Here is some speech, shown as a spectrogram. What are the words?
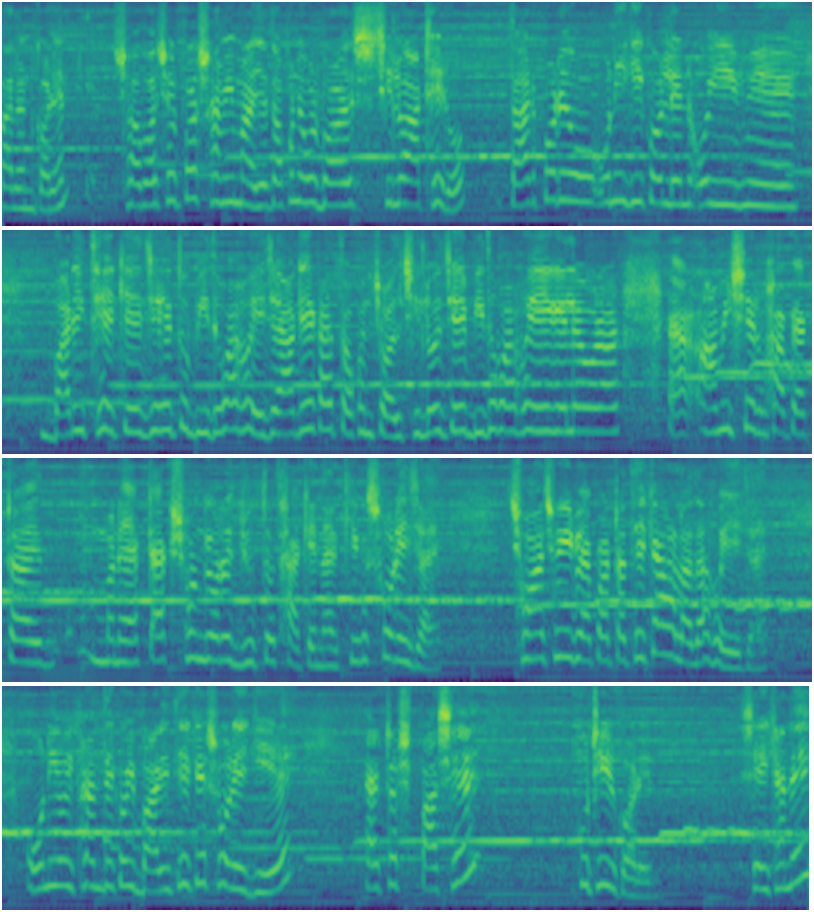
পালন করেন। ছ বছর পর স্বামী মারা যায়। তখন ওর বয়স ছিল আঠেরো। তারপরে উনি কী করলেন? ওই বাড়ি থেকে যেহেতু বিধবা হয়ে যায়, আগেকার তখন চলছিল যে বিধবা হয়ে গেলে ওরা আমিষের ভাব একটা মানে এক, একসঙ্গে ওরা যুক্ত থাকে না, আর কি, সরে যায়। ছোঁয়াছুঁয়ির ব্যাপারটা থেকে আলাদা হয়ে যায়। উনি ওইখান থেকে ওই বাড়ি থেকে সরে গিয়ে একটা পাশে কুঠির করেন, সেইখানেই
